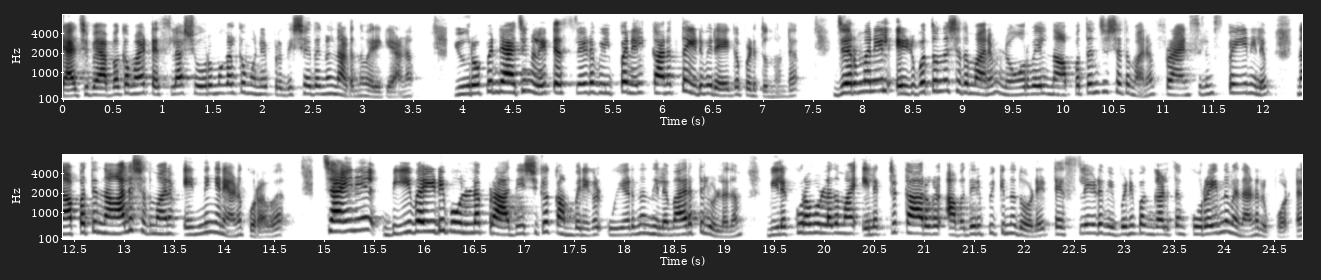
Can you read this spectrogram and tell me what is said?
രാജ്യവ്യാപകമായി ടെസ്ല ഷോറൂമുകൾക്ക് മുന്നിൽ പ്രതിഷേധങ്ങൾ നടന്നു വരികയാണ്. യൂറോപ്യൻ രാജ്യങ്ങളിൽ ടെസ്ലയുടെ വിൽപ്പനയിൽ കനത്ത ഇടിവ് രേഖപ്പെടുത്തുന്നുണ്ട്. ജർമ്മനിയിൽ എഴുപത്തൊന്ന് ശതമാനം നോർവേയിൽ നാൽപ്പത്തഞ്ച് ശതമാനം ഫ്രാൻസിലും സ്പെയിനിലും നാൽപ്പത്തിനാല് ശതമാനം എന്നിങ്ങനെയാണ് കുറവ്. ചൈനയിൽ ബി വൈ ഡി പോലുള്ള പ്രാദേശിക കമ്പനികൾ ഉയർന്ന നിലവാരത്തിലുള്ളതും വിലക്കുറവുള്ളതുമായ ഇലക്ട്രിക് കാറുകൾ അവതരിപ്പിക്കുന്നതോടെ ടെസ്ലയുടെ വിപണി പങ്കാളിത്തം കുറയുന്നുവെന്നാണ് റിപ്പോർട്ട്.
